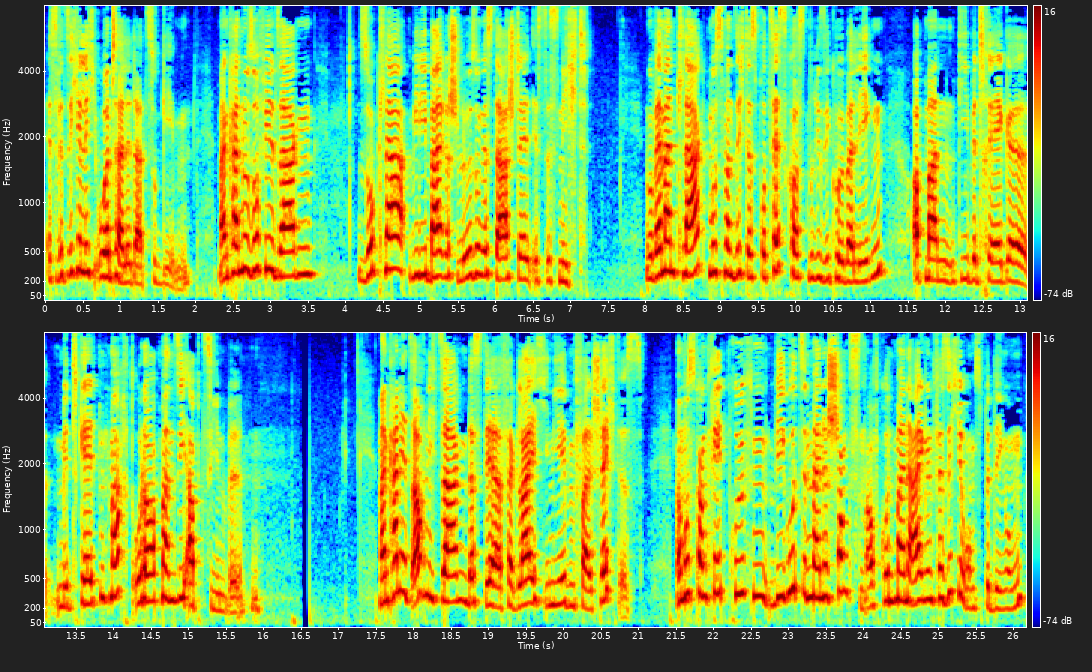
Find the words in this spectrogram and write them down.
Es wird sicherlich Urteile dazu geben. Man kann nur so viel sagen, so klar, wie die bayerische Lösung es darstellt, ist es nicht. Nur wenn man klagt, muss man sich das Prozesskostenrisiko überlegen, ob man die Beträge mitgeltend macht oder ob man sie abziehen will. Man kann jetzt auch nicht sagen, dass der Vergleich in jedem Fall schlecht ist. Man muss konkret prüfen, wie gut sind meine Chancen aufgrund meiner eigenen Versicherungsbedingungen.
